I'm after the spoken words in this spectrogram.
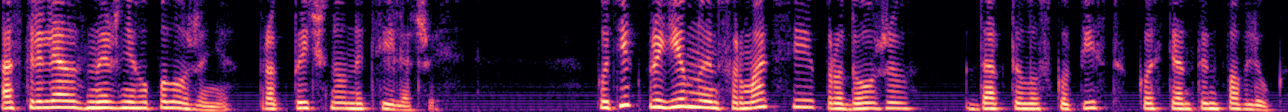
а стріляв з нижнього положення, практично не цілячись. Потік приємної інформації продовжив дактилоскопіст Костянтин Павлюк.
